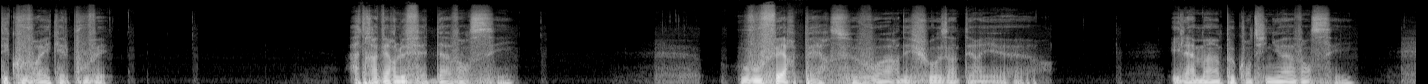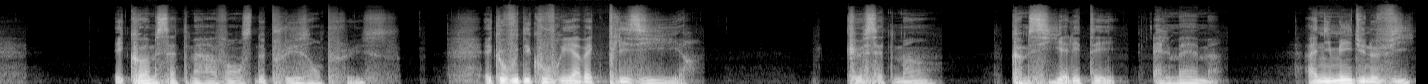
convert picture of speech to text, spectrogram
découvrait qu'elle pouvait, à travers le fait d'avancer, vous faire percevoir des choses intérieures. Et la main peut continuer à avancer. Et comme cette main avance de plus en plus, et que vous découvrez avec plaisir que cette main, comme si elle était elle-même animée d'une vie,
